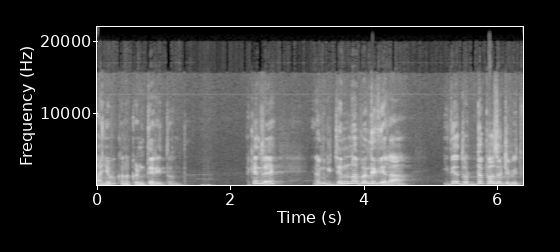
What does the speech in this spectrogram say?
ಆ ಯುವಕನ ಕಣ್ತೆರೀತು ಅಂತ. ಯಾಕೆಂದರೆ ನಮಗೆ ಜನ್ಮ ಬಂದಿದೆಯಲ್ಲ, ಇದೇ ದೊಡ್ಡ ಪಾಸಿಟಿವ್ ಇದು.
